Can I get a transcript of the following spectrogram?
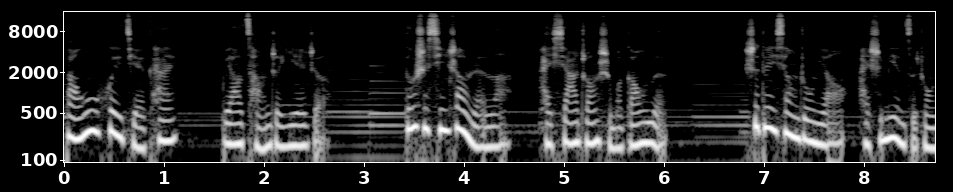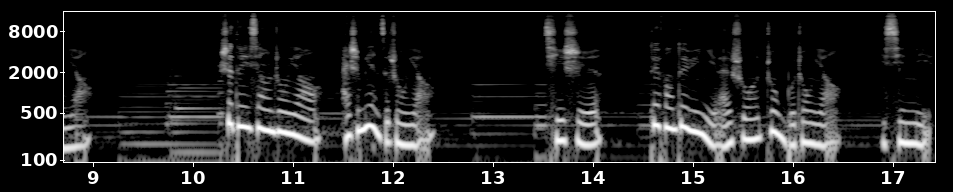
把误会解开，不要藏着掖着，都是心上人了，还瞎装什么高冷？是对象重要还是面子重要？是对象重要还是面子重要？其实，对方对于你来说重不重要，你心里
